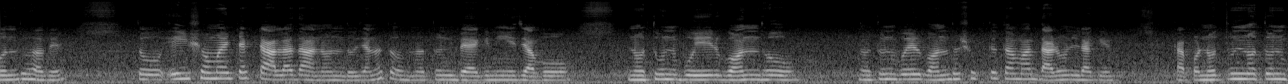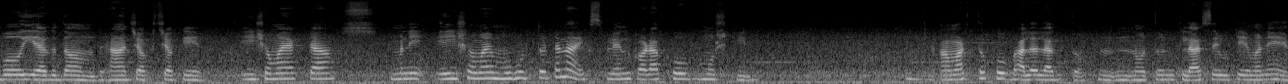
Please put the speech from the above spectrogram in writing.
বন্ধু হবে। তো এই সময়টা একটা আলাদা আনন্দ, জানো তো? নতুন ব্যাগ নিয়ে যাব, নতুন বইয়ের গন্ধ। নতুন বইয়ের গন্ধ শুকতে তো আমার দারুণ লাগে। তারপর নতুন নতুন বই একদম ঝাঁ চকচকে। এই সময় একটা মানে এই সময় মুহূর্তটা না এক্সপ্লেন করা খুব মুশকিল। আমার তো খুব ভালো লাগতো। নতুন ক্লাসে উঠে মানে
